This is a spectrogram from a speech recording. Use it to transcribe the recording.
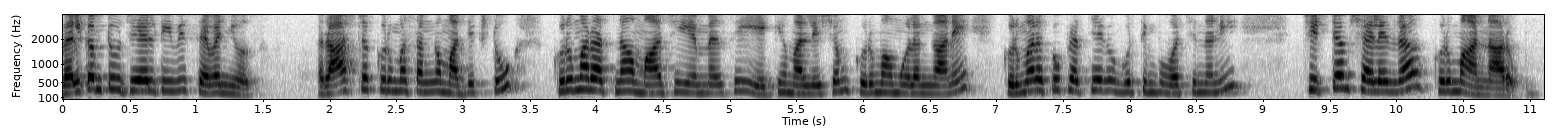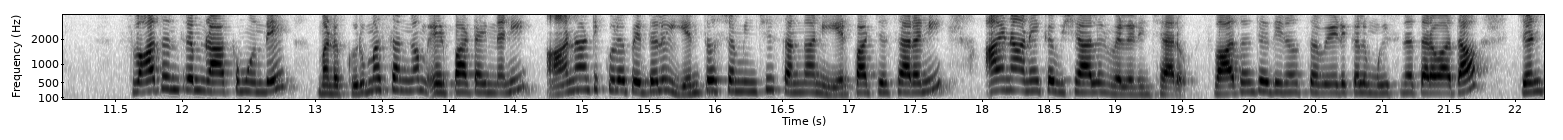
Welcome to JLTV seven news. రాష్ట్ర కురుమ సంఘం అధ్యక్షుడు కురుమరత్న మాజీ ఎమ్మెల్సీ యజ్ఞ మల్లేశం కురుమ మూలంగానే కురుమలకు ప్రత్యేక గుర్తింపు వచ్చిందని చిట్టం శైలేంద్ర కురుమ అన్నారు. స్వాతంత్ర్యం రాకముందే మన కురుమ సంఘం ఏర్పాటైందని ఆనాటి కుల పెద్దలు ఎంతో శ్రమించి సంఘాన్ని ఏర్పాటు చేశారని ఆయన అనేక విషయాలను వెల్లడించారు. స్వాతంత్ర్య దినోత్సవ వేడుకలు ముగిసిన తర్వాత జంట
